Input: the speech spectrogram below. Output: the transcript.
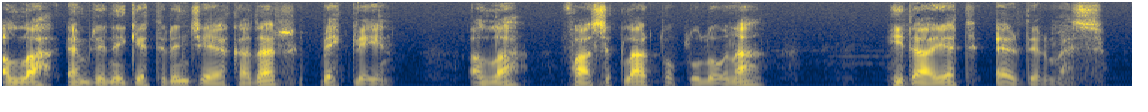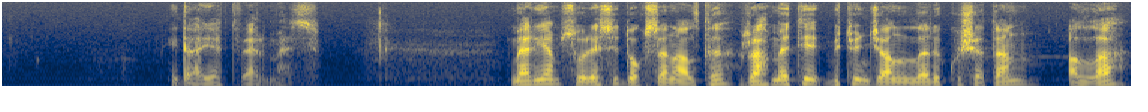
Allah emrini getirinceye kadar bekleyin. Allah fasıklar topluluğuna hidayet erdirmez. Hidayet vermez. Meryem suresi 96 Rahmeti bütün canlıları kuşatan Allah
